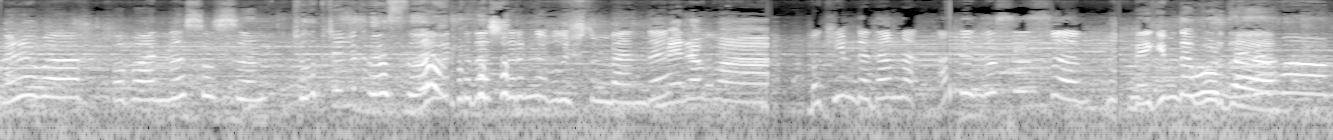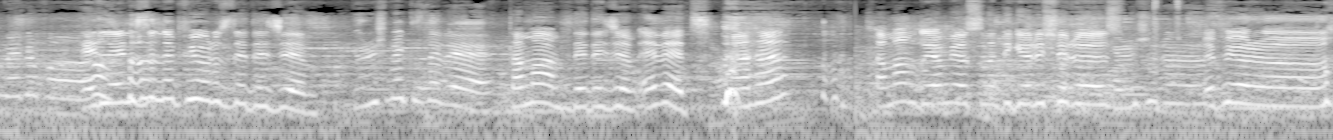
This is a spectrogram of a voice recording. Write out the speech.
Merhaba babaanne nasılsın? Çoluk çocuk nasıl? Arkadaşlarımla buluştum ben de. Merhaba. Bakayım dedemle. Hadi nasılsın? Begüm de burada. Merhaba, merhaba. Ellerinizden öpüyoruz dedeciğim. Görüşmek üzere. Tamam dedeciğim evet. Aha. tamam duyamıyorsun hadi görüşürüz. Görüşürüz. Öpüyorum.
